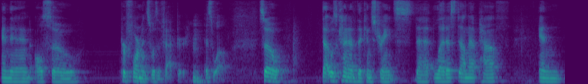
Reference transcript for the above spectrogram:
and then also performance was a factor hmm. as well. So that was kind of the constraints that led us down that path and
